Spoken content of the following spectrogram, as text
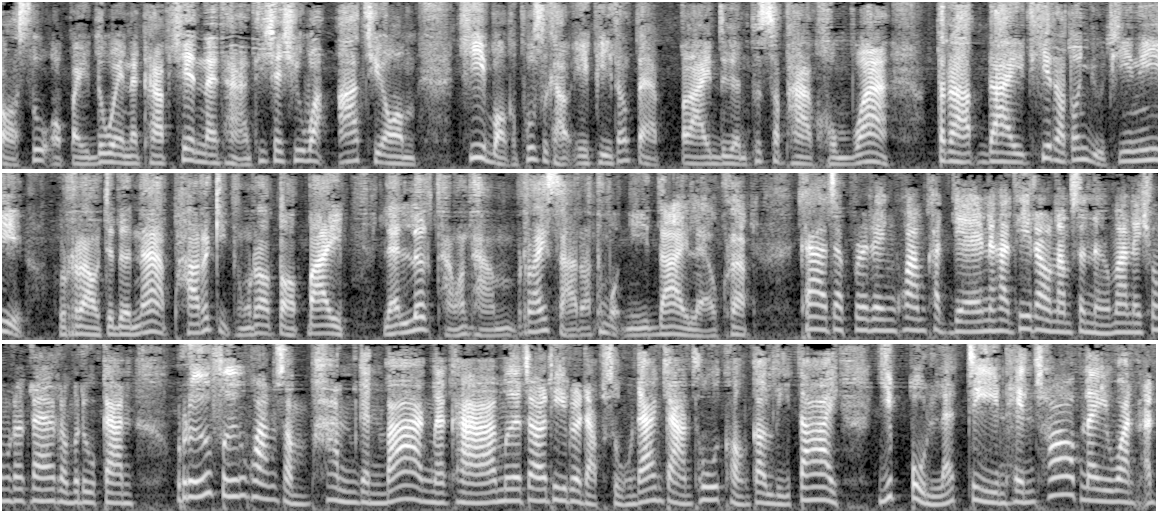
ต่อสู้ออกไปด้วยนะครับ เช่นนายทหารที่ใช้ชื่อว่าอาร์ติออมที่บอกกับผู้สื่อข่าว AP ตั้งแต่ปลายเดือนพฤษภาคมว่า ตราบใดที่เราต้องอยู่ที่นี่ เราจะเดินหน้าภารกิจของเราต่อไป และเลิกถามคำถามไร้สาระทั้งหมดนี้ได้แล้วครับค่ะจากประเด็นความขัดแย้งนะคะที่เรานำเสนอมาในช่วงแรกๆเรามาดูกันรื้อฟื้นความสัมพันธ์กันบ้างนะคะ เมื่อเจ้าหน้าที่ระดับสูงด้านการทูตของเกาหลีใต้ ญี่ปุ่นและจีนเห็นชอบในวันอา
